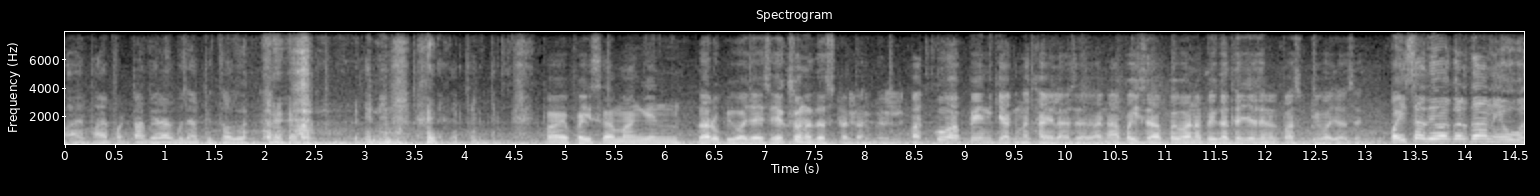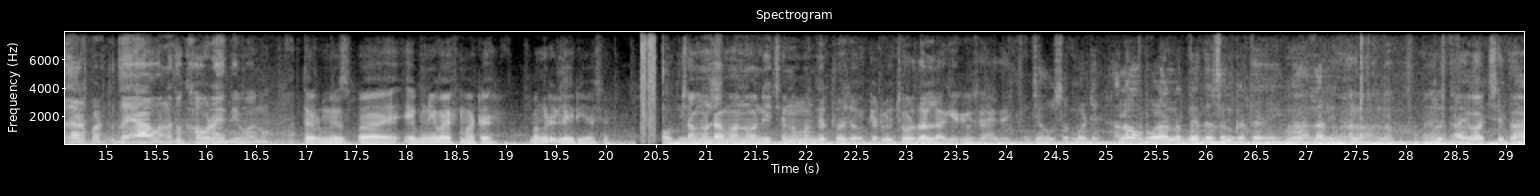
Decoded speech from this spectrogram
ભાઈ ભાઈ પટ્ટા પહેર્યા બધા પિત્તળ. ભાઈ પૈસા માંગીને દારૂ પીવા જાય છે એકસો ને દસ ટકા. પાક્કો આ પેન ક્યાંક નખાયેલા ખાયેલા છે. અને આ પૈસા પીવાના ભેગા થઈ જશે ને પાછું પીવા જશે. પૈસા દેવા કરતા ને એવું વધારે પડતું દયા આવે ને તો ખવડાવી દેવાનું. ધર્મેશભાઈ એમની વાઈફ માટે બંગડી લઈ રહ્યા છે. ચામુંડામાનું આ નીચેનું મંદિર તો જો કેટલું જોરદાર લાગી રહ્યું છે અહીંથી. જવું શું મોઢે? હાલો ભોળાનાથને દર્શન કરતા જઈ મહાકાલી હાલો હાલો. આવ્યા છે તો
